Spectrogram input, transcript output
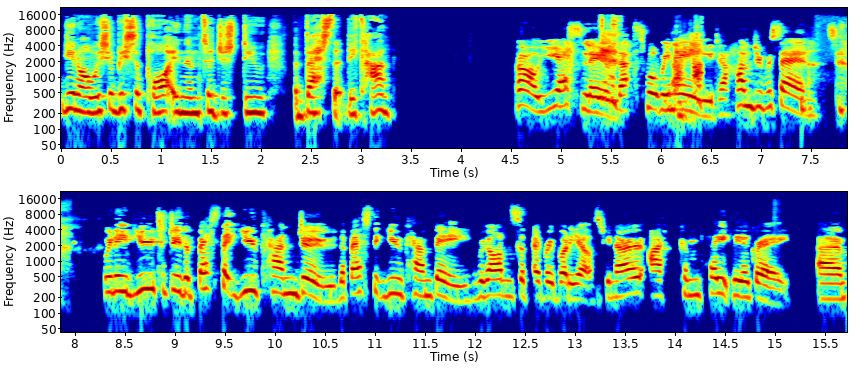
you know, we should be supporting them to just do the best that they can. Oh, yes, Liv, that's what we need. 100%. We need you to do the best that you can do, the best that you can be, regardless of everybody else. You know, I completely agree. Um,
